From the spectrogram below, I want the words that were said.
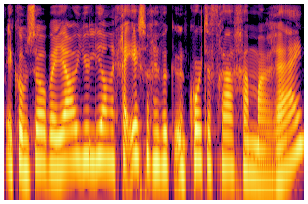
Ik kom zo bij jou, Julian. Ik ga eerst nog even een korte vraag aan Marijn.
